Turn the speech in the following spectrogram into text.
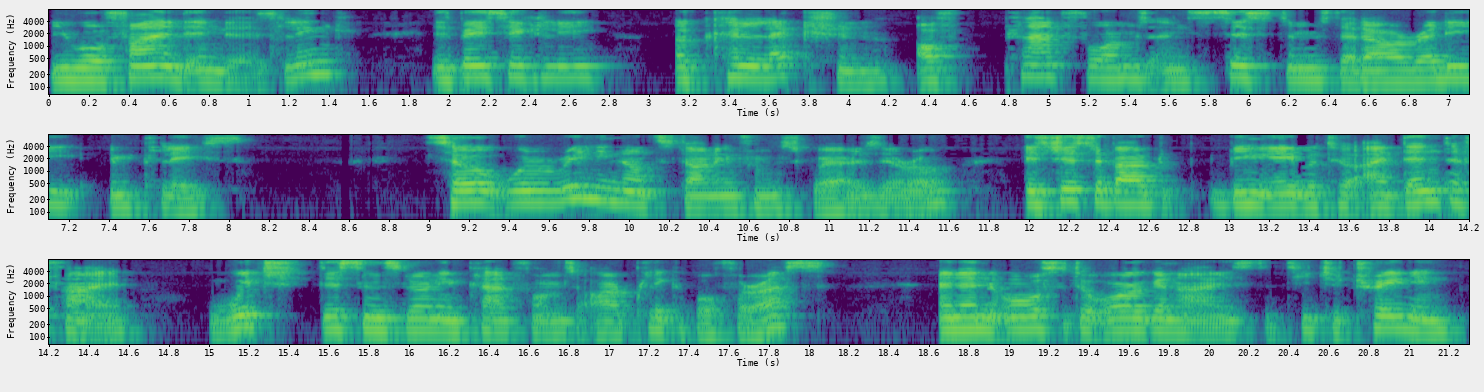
you will find in this link is basically a collection of platforms and systems that are already in place. So we're really not starting from square zero. It's just about being able to identify which distance learning platforms are applicable for us and then also to organize the teacher training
